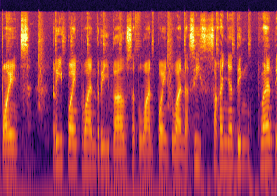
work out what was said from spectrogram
points, 3.1 rebounds at 1.1 assists sa kanya ding 29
